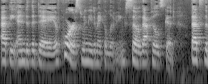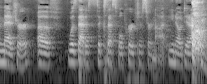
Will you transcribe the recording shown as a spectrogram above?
at the end of the day, of course, we need to make a living. So that feels good. That's the measure of was that a successful purchase or not? You know, did I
